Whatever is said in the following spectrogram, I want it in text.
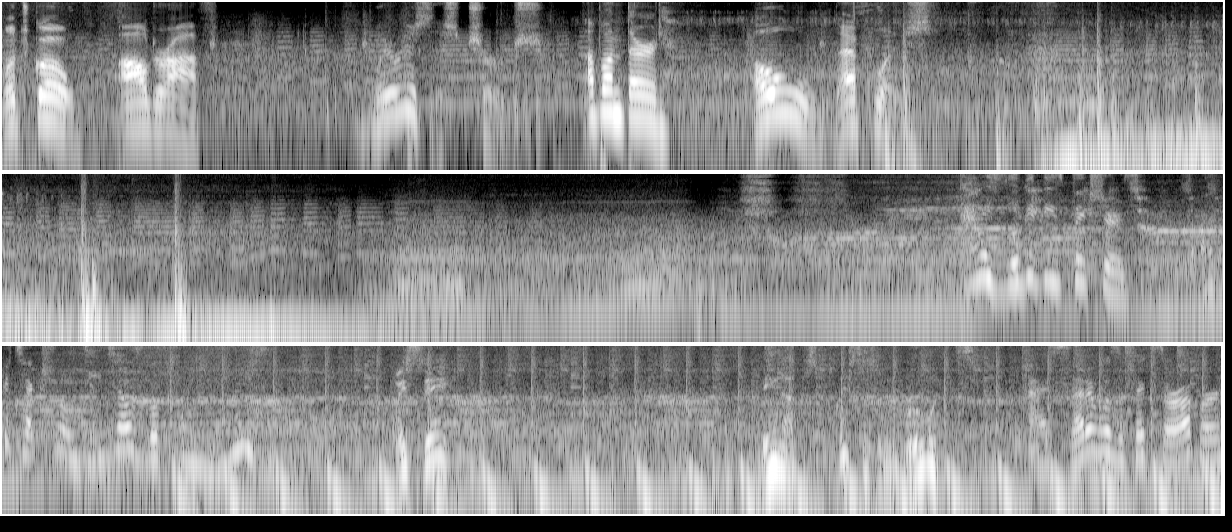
Let's go. I'll drive. Where is this church? Up on third. Oh, that place. Look at these pictures. The architectural details look amazing. Let me see. Neenah, this place is in ruins. I said it was a fixer-upper.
